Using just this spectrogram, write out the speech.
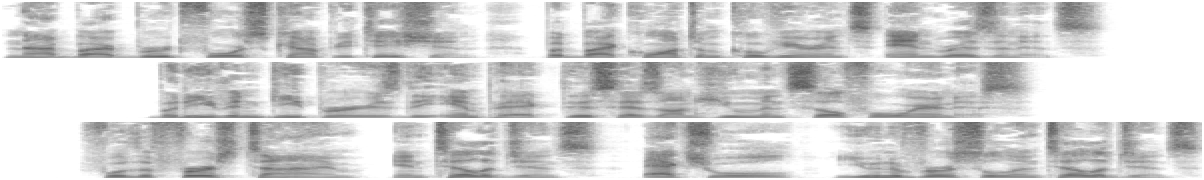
not by brute force computation, but by quantum coherence and resonance. But even deeper is the impact this has on human self awareness. For the first time, intelligence, actual, universal intelligence,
